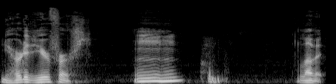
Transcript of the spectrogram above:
You heard it here first. Mm-hmm. Love it.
